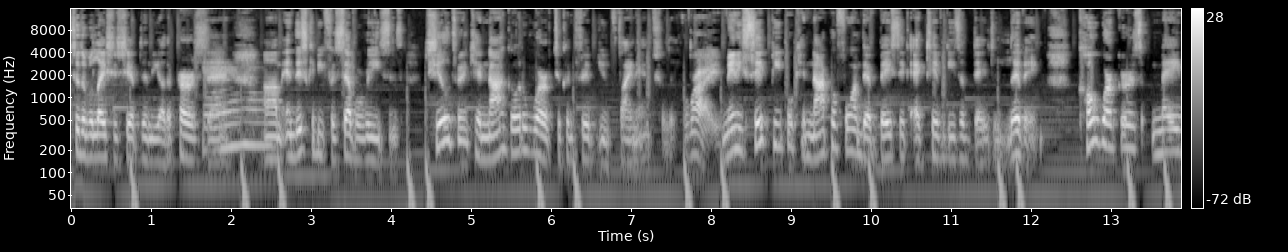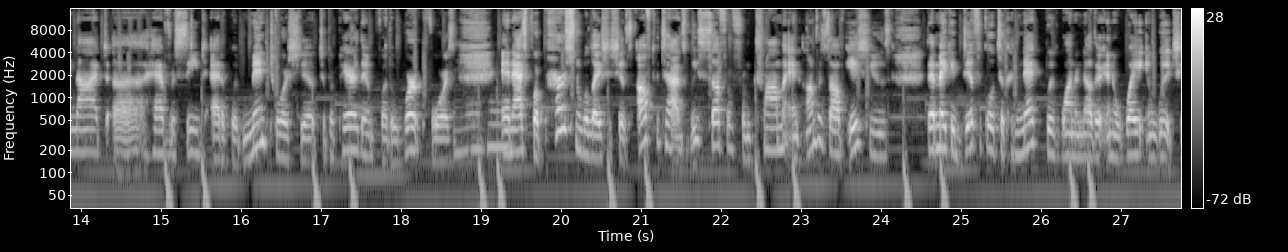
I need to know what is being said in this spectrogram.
to the relationship than the other person. Mhm. Um, and this can be for several reasons. Children cannot go to work to contribute financially. right. Many sick people cannot perform their basic activities of daily living. Co-workers may not uh, have received adequate mentorship to prepare them for the workforce. Mhm. And as for personal relationships, oftentimes we suffer from trauma and unresolved issues that make it difficult to connect with one another in a way in which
